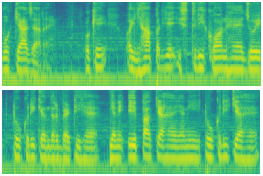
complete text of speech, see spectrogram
वो क्या जा रहा है? ओके? और यहाँ पर ये स्त्री कौन है जो एक टोकरी के अंदर बैठी है? यानी एपा क्या है? यानी टोकरी क्या है?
